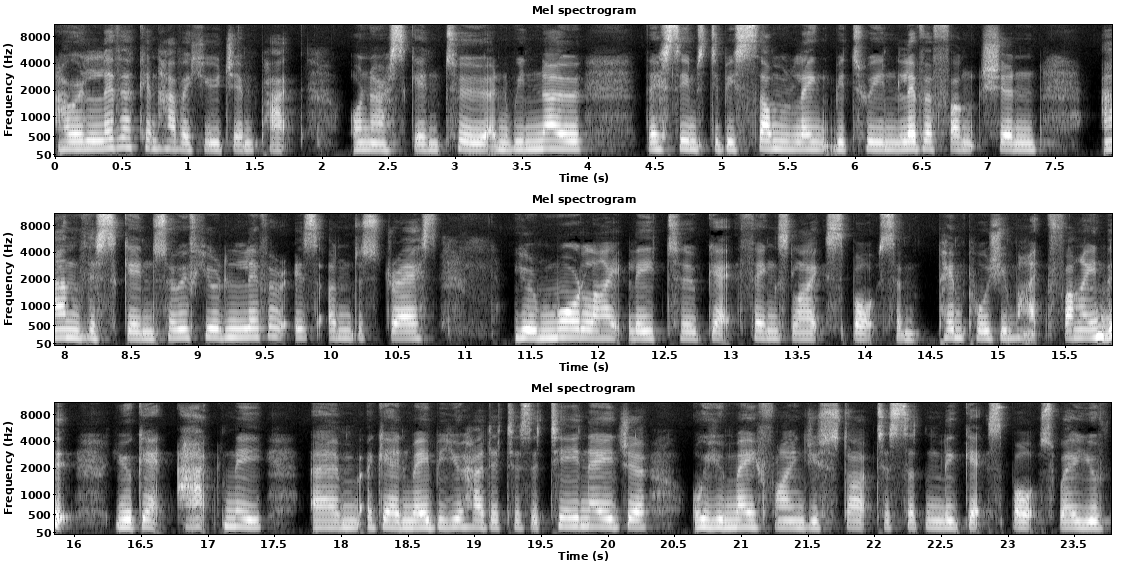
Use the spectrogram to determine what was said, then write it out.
Our liver can have a huge impact on our skin too. And we know there seems to be some link between liver function and the skin. So if your liver is under stress, you're more likely to get things like spots and pimples. You might find that you get acne. Um, again, maybe you had it as a teenager, or you may find you start to suddenly get spots where you've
